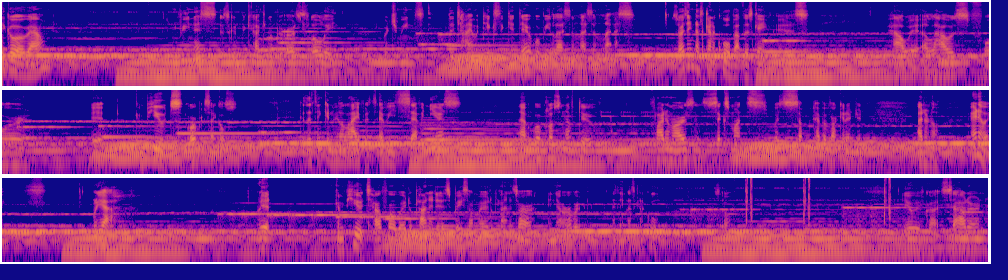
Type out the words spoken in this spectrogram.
Go around. Venus is going to be catching up to Earth slowly, which means the time it takes to get there will be less and less and less. So I think that's kind of cool about this game is how it allows for it computes orbit cycles. Because I think in real life it's every seven years that we're close enough to fly to Mars in six months with some type of rocket engine. I don't know. Anyway, yeah, it computes how far away the planet is based on where the planets are in their orbit. I think that's kind of cool. So here we've got Saturn,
